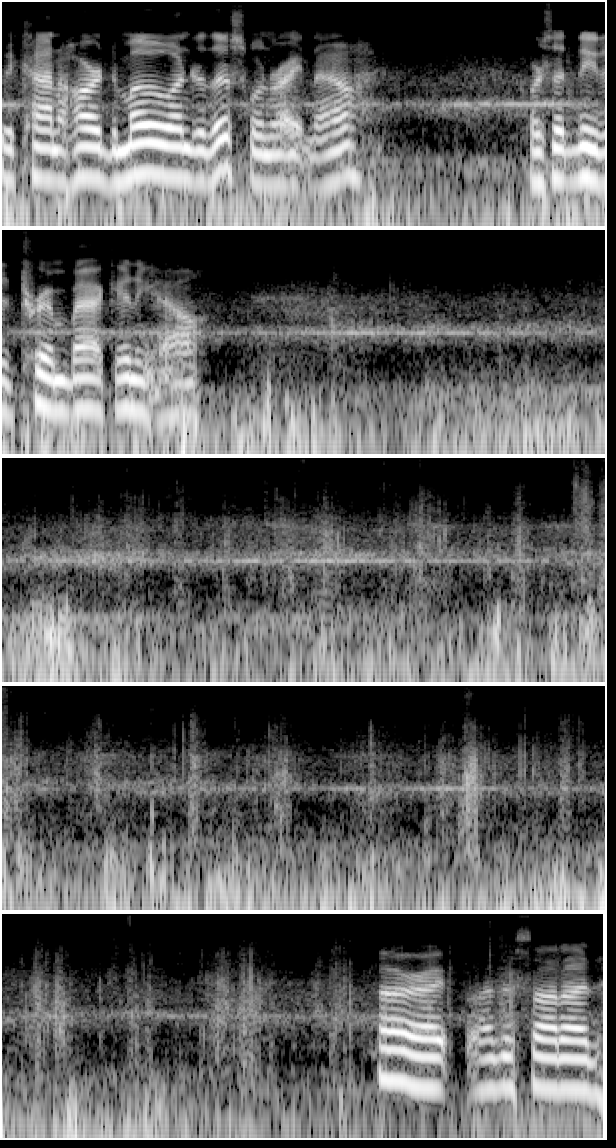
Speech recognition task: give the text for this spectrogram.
be kind of hard to mow under this one right now. Of course it needed trim back anyhow. All right i just thought i'd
